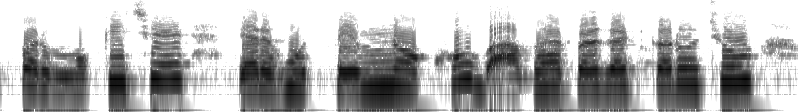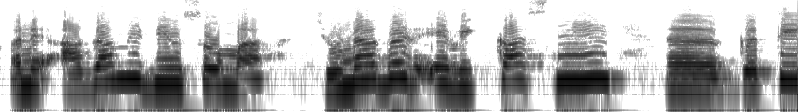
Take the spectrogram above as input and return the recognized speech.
ઉપર મૂકી છે. ત્યારે હું તેમનો ખૂબ આભાર પ્રગટ કરું છું અને આગામી દિવસોમાં જુનાગઢ એ વિકાસની ગતિ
